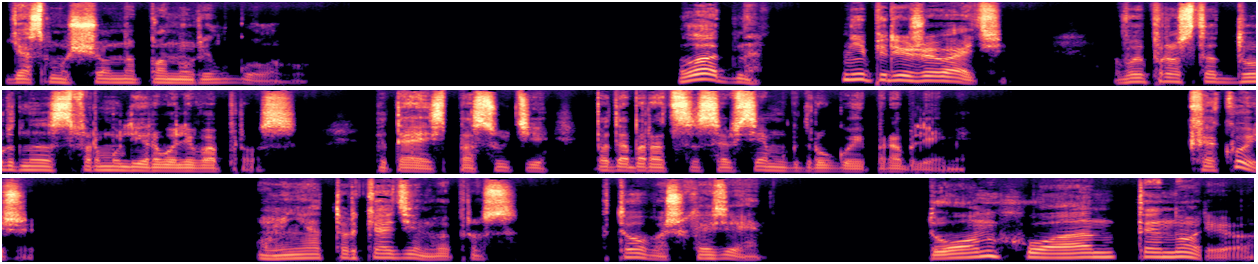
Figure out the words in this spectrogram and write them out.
Я смущенно понурил голову. «Ладно, не переживайте. Вы просто дурно сформулировали вопрос, пытаясь, по сути, подобраться совсем к другой проблеме. Какой же? У меня только один вопрос. Кто ваш хозяин? Дон Хуан Тенорио.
